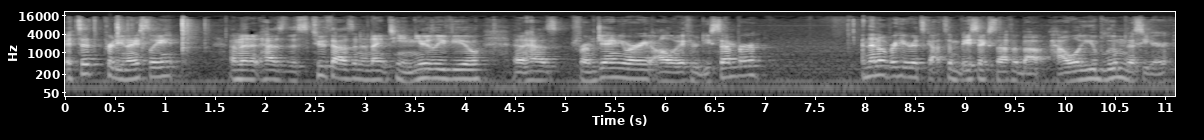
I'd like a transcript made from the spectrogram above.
it sits pretty nicely, and then it has this 2019 yearly view, and it has from January all the way through December. And then over here it's got some basic stuff about how will you bloom this year.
